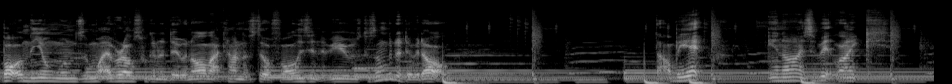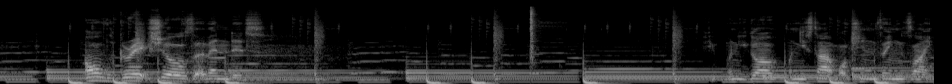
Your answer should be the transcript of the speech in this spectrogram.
bottom the young ones and whatever else we're going to do and all that kind of stuff, all these interviews, because I'm going to do it all. That'll be it. You know, it's a bit like all the great shows that have ended. When you go, when you start watching things like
